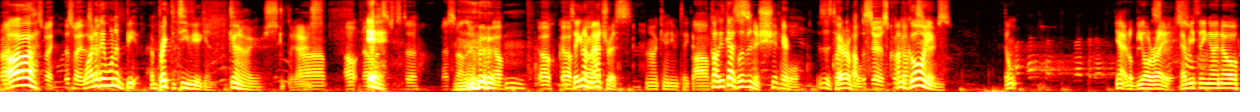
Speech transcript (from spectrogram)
Run. Ah! This way. This way. This Why do they want to be uh, break the TV again? Get out of here, stupid ass. Um, oh no, Eh. that's just uh, that's not there. Go, go, go. I'm taking a go. mattress. No, I can't even take that. Um, God, these guys this- live in a shithole. This is Quick, terrible. Up the stairs. Quick, I'm up going. The stairs. Don't. Yeah, it'll be all right. Everything I know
